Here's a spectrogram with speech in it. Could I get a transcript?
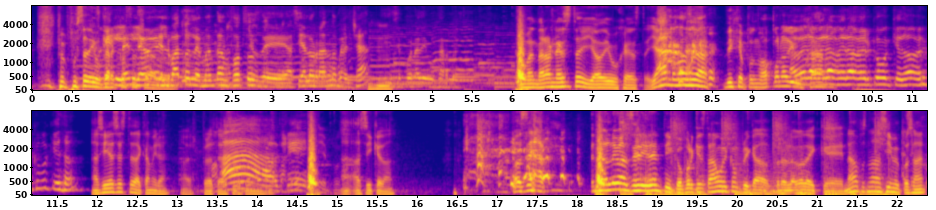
me puse a Es dibujar que le- cosas. le- a el vato le mandan fotos de así a lo random al chat y se pone a dibujarlo. Me mandaron esto y yo dibujé este. Ya, nomás, o sea, dije, pues me voy a poner a A ver, dibujar. a ver, a ver, a ver cómo quedó, a ver cómo quedó. Así es este de acá, mira. A ver, espérate. a ver si lo Ah, ok. Ah, así quedó. o sea, no lo iba a hacer idéntico porque estaba muy complicado. Pero luego de que, no, pues nada, así me pasaban.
